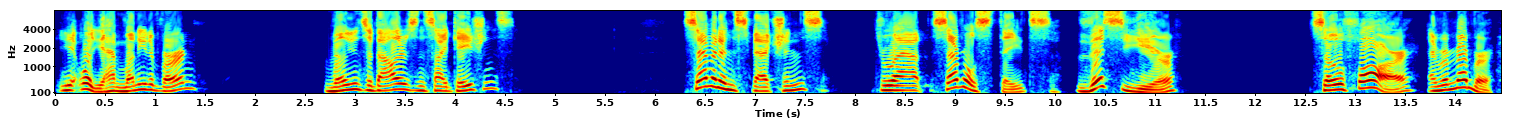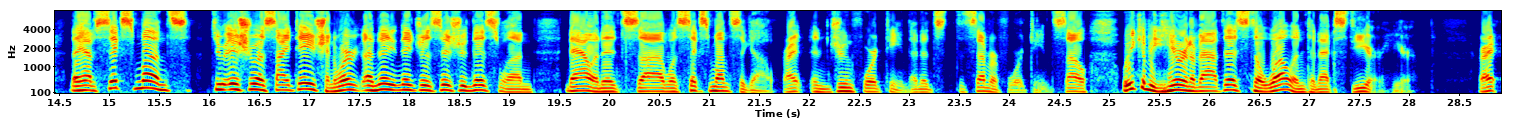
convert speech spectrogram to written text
Yeah, well, you have money to burn? Millions of dollars in citations? Seven inspections throughout several states this year so far. And remember, they have six months to issue a citation. We're, and they, they just issued this one now, and it's uh, was six months ago, right? In June 14th, and it's December 14th. So we could be hearing about this still well into next year here, right?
